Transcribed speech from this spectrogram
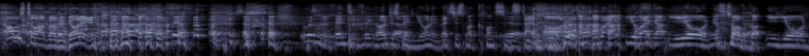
I was tired when we got here. It wasn't an offensive thing. I've just been yawning. That's just my constant Yeah. state of mind. you, wake, you wake up, you yawn. It's twelve o'clock. You yawn.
